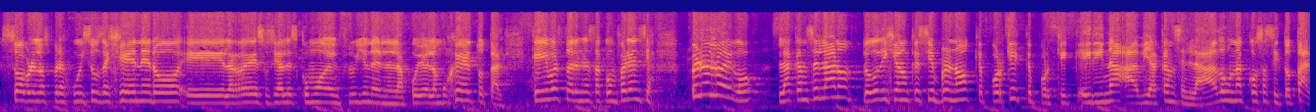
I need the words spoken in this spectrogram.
sobre los prejuicios de género, eh, las redes sociales, cómo influyen en el apoyo de la mujer, total, que iba a estar en esta conferencia. Pero luego la cancelaron, luego dijeron que siempre no, que por qué, que porque Irina había cancelado una cosa así, total,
